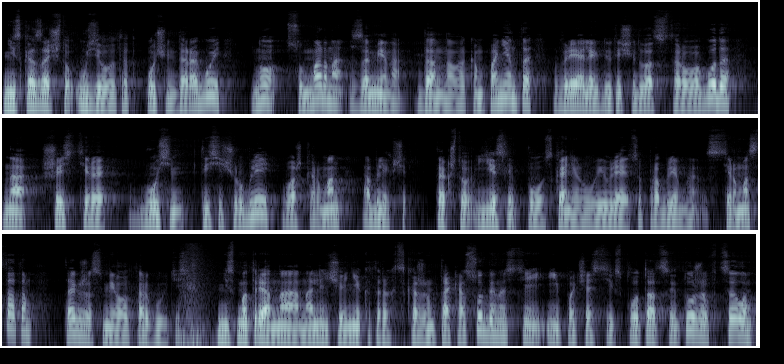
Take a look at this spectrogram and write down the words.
Не сказать, что узел этот очень дорогой, но суммарно замена данного компонента в реалиях 2022 года на 6-8 тысяч рублей ваш карман облегчит. Так что если по сканеру выявляются проблемы с термостатом, также смело торгуйтесь. Несмотря на наличие некоторых, скажем так, особенностей и по части эксплуатации тоже, в целом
